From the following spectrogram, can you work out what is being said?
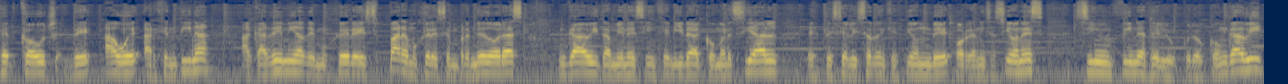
head coach de AWE Argentina, Academia de Mujeres para Mujeres Emprendedoras. Gaby también es ingeniera comercial, especializada en gestión de organizaciones sin fines de lucro. Con Gaby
